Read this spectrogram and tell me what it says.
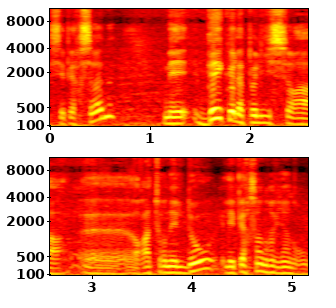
ces personnes. Mais dès que la police sera, aura tourné le dos, les personnes reviendront.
